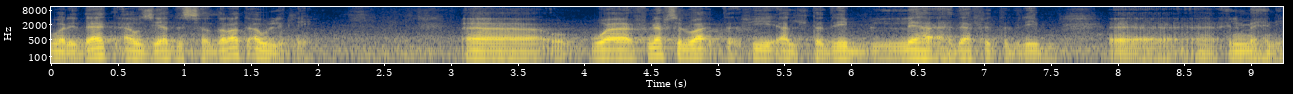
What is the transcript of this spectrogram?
واردات أو زيادة الصادرات أو الاثنين. آه وفي نفس الوقت في التدريب لها أهداف التدريب آه المهني.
